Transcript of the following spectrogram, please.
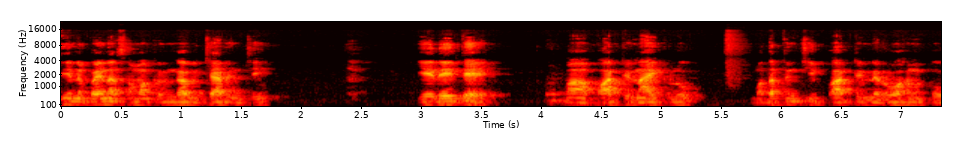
దీనిపైన సమగ్రంగా విచారించి ఏదైతే మా పార్టీ నాయకులు మొదటి నుంచి పార్టీ నిర్వహణకు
